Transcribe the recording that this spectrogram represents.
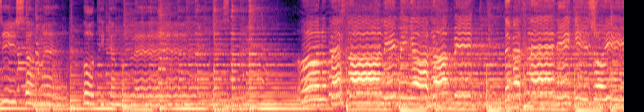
ζήσαμε ό,τι κι αν λες. Αν πεθάνει μια αγάπη δεν πεθαίνει κι η ζωή.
